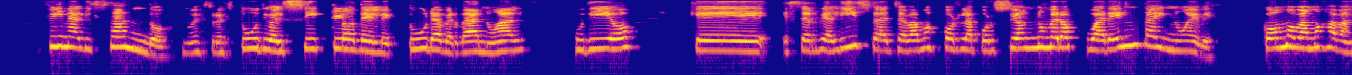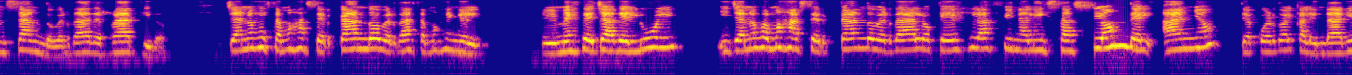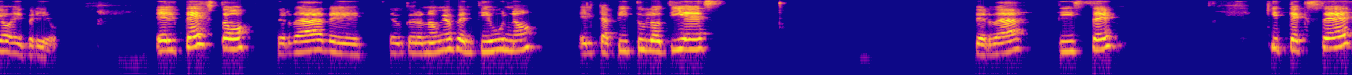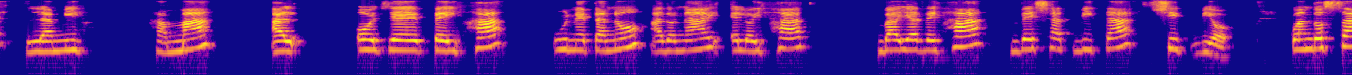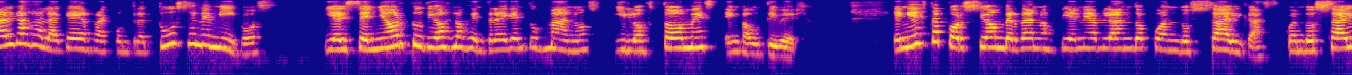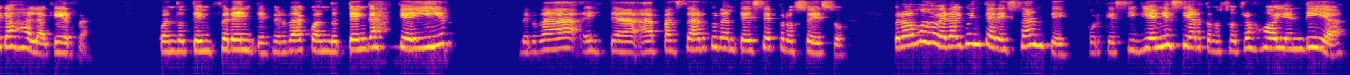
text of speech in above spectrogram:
finalizando nuestro estudio, el ciclo de lectura, ¿verdad? Anual judío que se realiza, ya vamos por la porción número 49. ¿Cómo vamos avanzando, verdad? De rápido. Ya nos estamos acercando, ¿verdad? Estamos en el, mes de ya de Lul y ya nos vamos acercando, ¿verdad? A lo que es la finalización del año de acuerdo al calendario hebreo. El texto ¿verdad? De Deuteronomio 21, el capítulo 10, ¿verdad? Dice, Kitexe la jamá al oyepeija unetano Adonai Eloihat vayadeja beshatvita shitbio. Cuando salgas a la guerra contra tus enemigos, y el Señor tu Dios los entregue en tus manos y los tomes en cautiverio. En esta porción, ¿verdad? Nos viene hablando cuando salgas, cuando salgas a la guerra, cuando te enfrentes, ¿verdad? Cuando tengas que ir, ¿verdad? Este, a, a pasar durante ese proceso. Pero vamos a ver algo interesante, porque si bien es cierto, nosotros hoy en día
